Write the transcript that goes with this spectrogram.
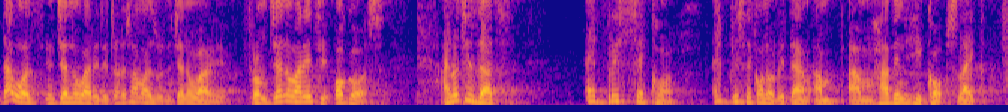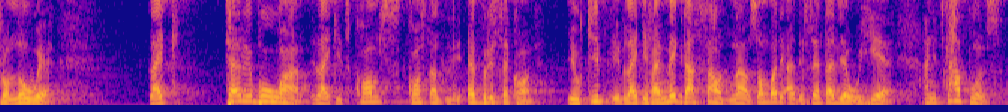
that was in January. The traditional marriage was in January. From January to August, I noticed that every second, every second of the time, I'm, I'm having hiccups, like from nowhere. Like terrible one. Like it comes constantly, every second. You keep, if like if I make that sound now, somebody at the center there will hear. And it happens.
